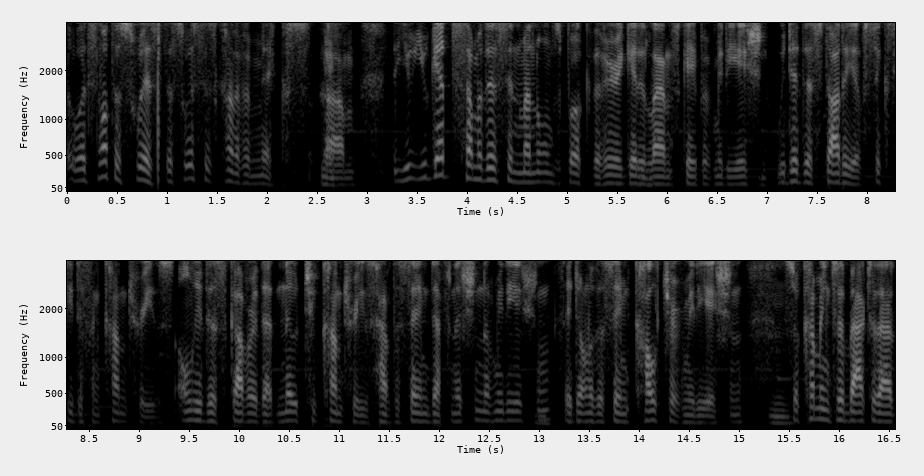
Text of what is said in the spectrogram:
well, it's not the Swiss. The Swiss is kind of a mix. Mix. Um, you you get some of this in Manon's book, The Variegated Landscape of Mediation. We did this study of 60 different countries, only to discover that no two countries have the same definition of mediation. They don't have the same culture of mediation. Mm. So coming to back to that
